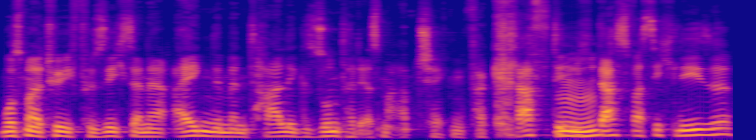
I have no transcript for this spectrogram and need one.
muss man natürlich für sich seine eigene mentale Gesundheit erstmal abchecken. Verkrafte mhm. ich das, was ich lese?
